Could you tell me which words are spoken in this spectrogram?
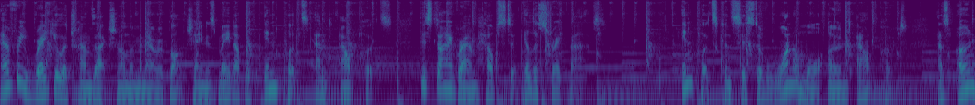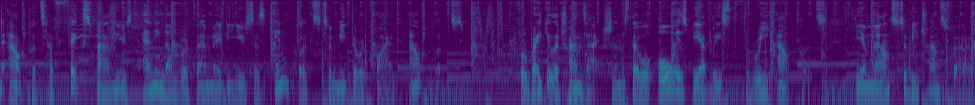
Every regular transaction on the Monero blockchain is made up of inputs and outputs. This diagram helps to illustrate that. Inputs consist of one or more owned output. As owned outputs have fixed values, any number of them may be used as inputs to meet the required outputs. For regular transactions, there will always be at least three outputs, the amounts to be transferred,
